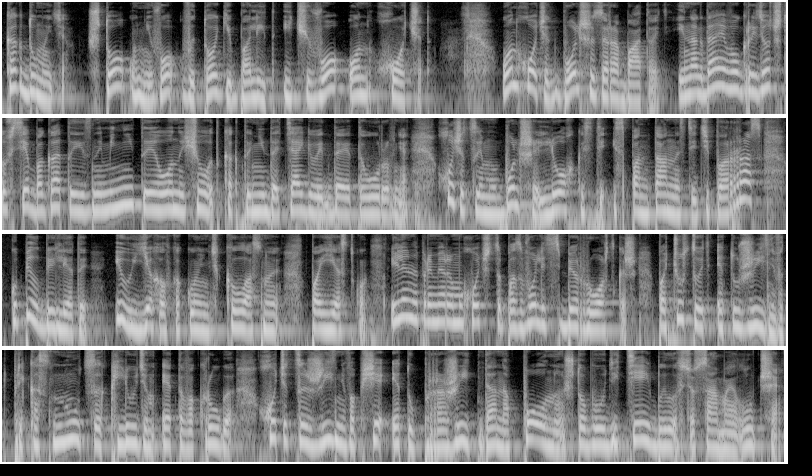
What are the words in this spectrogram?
Как думаете, что у него в итоге болит и чего он хочет? Он хочет больше зарабатывать. Иногда его грызет, что все богатые и знаменитые, он еще вот как-то не дотягивает до этого уровня. Хочется ему больше легкости и спонтанности, типа раз, купил билеты и уехал в какую-нибудь классную поездку. Или, например, ему хочется позволить себе роскошь, почувствовать эту жизнь, вот прикоснуться к людям этого круга. Хочется жизнь вообще эту прожить, да, на полную, чтобы у детей было все самое лучшее.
